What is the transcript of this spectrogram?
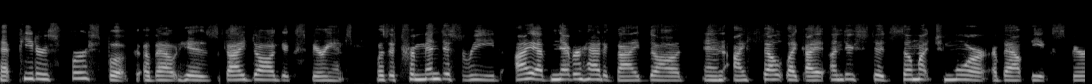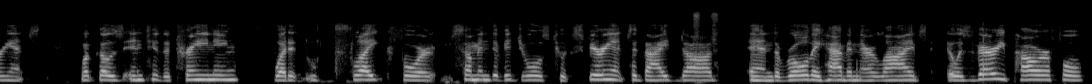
that Peter's first book about his guide dog experience was a tremendous read. I have never had a guide dog, and I felt like I understood so much more about the experience, what goes into the training, what it's like for some individuals to experience a guide dog and the role they have in their lives. It was very powerful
